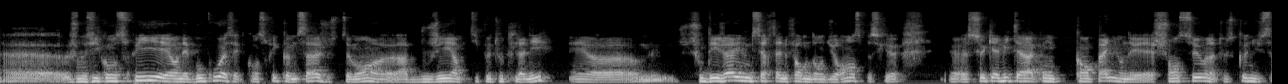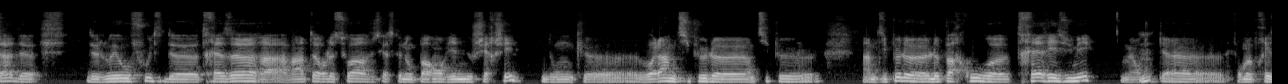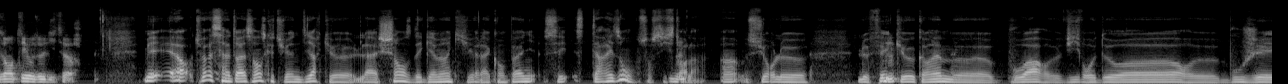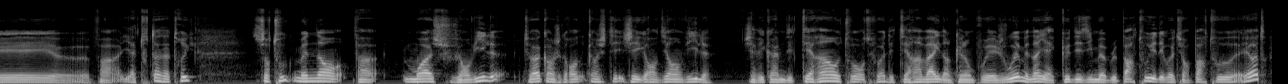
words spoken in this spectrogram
euh, je me suis construit et on est beaucoup à s'être construit comme ça justement à bouger un petit peu toute l'année et euh, sous déjà une certaine forme d'endurance parce que ceux qui habitent à la campagne on est chanceux on a tous connu ça de de jouer au foot de 13h à 20h le soir jusqu'à ce que nos parents viennent nous chercher. Donc euh, voilà un petit peu le, un petit peu, un petit peu le, parcours euh, très résumé, mais en mmh. tout cas euh, pour me présenter aux auditeurs. Mais alors tu vois c'est intéressant ce que tu viens de dire que la chance des gamins qui vivent à la campagne, c'est t'as raison sur cette histoire-là, mmh. hein, sur le le fait mmh. que quand même pouvoir vivre dehors, bouger, enfin il y a tout un tas de trucs. Surtout que maintenant, enfin moi je suis en ville, tu vois, quand, je quand j'ai grandi en ville, j'avais quand même des terrains autour, tu vois, des terrains vagues dans lesquels on pouvait jouer. Maintenant, il n'y a que des immeubles partout, il y a des voitures partout et autres.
